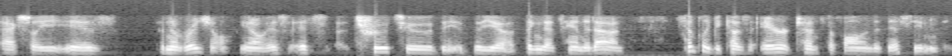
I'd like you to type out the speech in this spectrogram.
actually is an original. You know, is it's true to the the uh, thing that's handed on, simply because error tends to fall into disunity.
